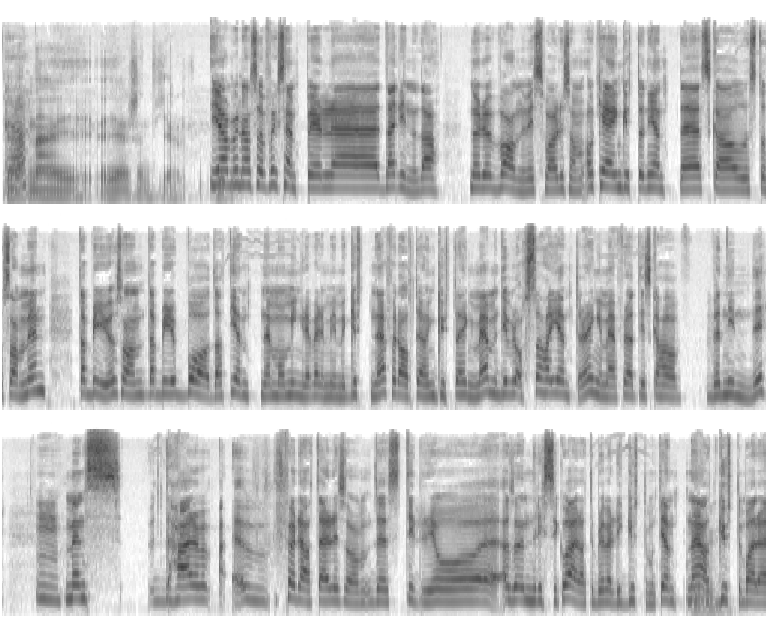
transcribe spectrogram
Ja, Ja. nei, jeg skjønte ikke helt. Ja, men altså for eksempel eh, der inne, da. Når det vanligvis var liksom OK, en gutt og en jente skal stå sammen. Da blir det jo sånn Da blir det både at jentene må mingle veldig mye med guttene for alltid å ha en gutt å henge med, men de vil også ha jenter å henge med for at de skal ha venninner. Mens her eh, føler jeg at det er liksom Det stiller jo Altså En risiko er at det blir veldig gutter mot jentene. At guttene bare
